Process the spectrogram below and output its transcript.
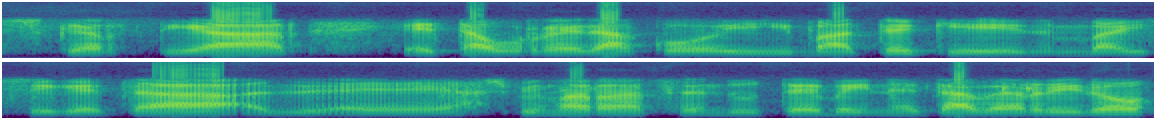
eskertiar eta aurrerakoi batekin, baizik eta e, azpimarratzen dute behin eta berriro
